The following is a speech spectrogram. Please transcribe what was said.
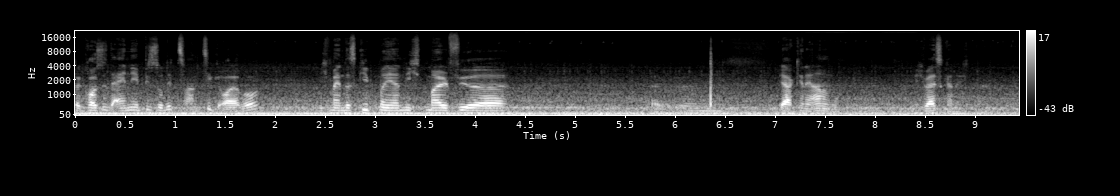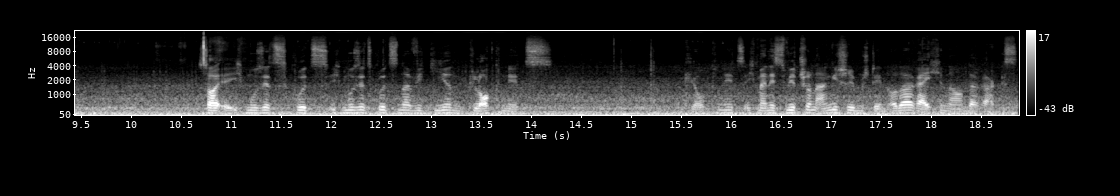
Dann kostet eine Episode 20 Euro. Ich meine, das gibt man ja nicht mal für, ähm, ja, keine Ahnung. Ich weiß gar nicht. So, ich muss jetzt kurz, ich muss jetzt kurz navigieren. Glocknitz. Glocknitz. Ich meine, es wird schon angeschrieben stehen, oder? Reichenau und der Rax.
